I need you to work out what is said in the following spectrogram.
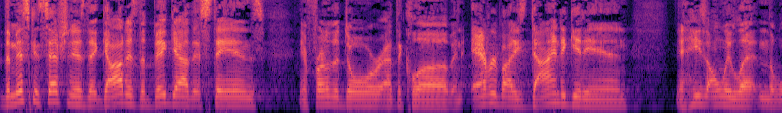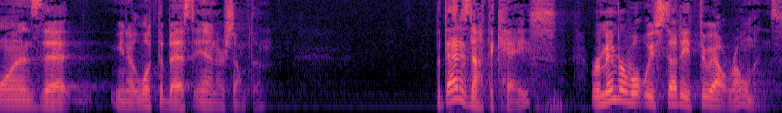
The misconception is that God is the big guy that stands in front of the door at the club and everybody's dying to get in and he's only letting the ones that, you know, look the best in or something. But that is not the case. Remember what we've studied throughout Romans.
